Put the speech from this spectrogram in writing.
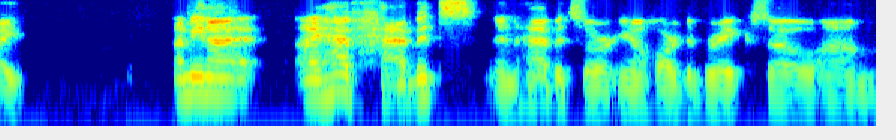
I, I mean, I I have habits, and habits are you know hard to break. So um,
